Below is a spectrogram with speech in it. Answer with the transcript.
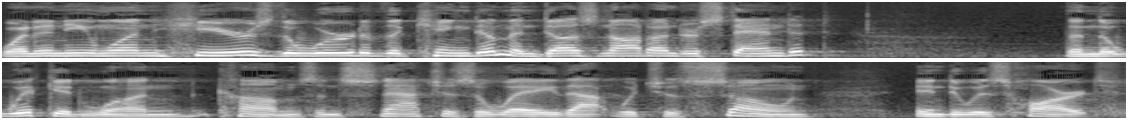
When anyone hears the word of the kingdom and does not understand it, then the wicked one comes and snatches away that which is sown into his heart.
